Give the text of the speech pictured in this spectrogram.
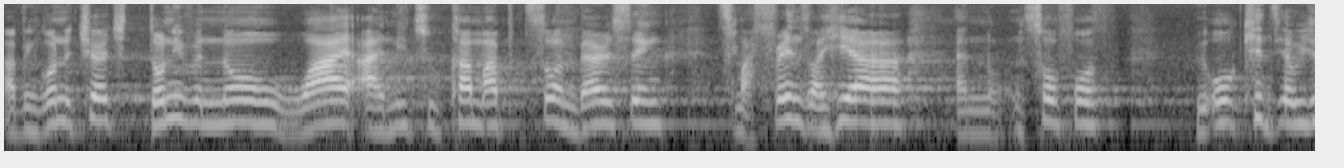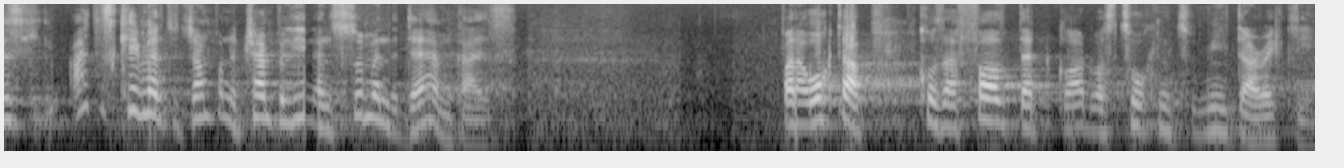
I've been going to church, don't even know why I need to come up. It's so embarrassing. It's my friends are here and, and so forth. We're all kids here. We just, I just came here to jump on the trampoline and swim in the dam, guys. But I walked up because I felt that God was talking to me directly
